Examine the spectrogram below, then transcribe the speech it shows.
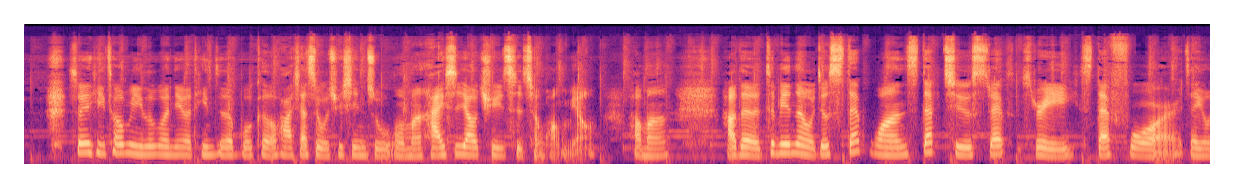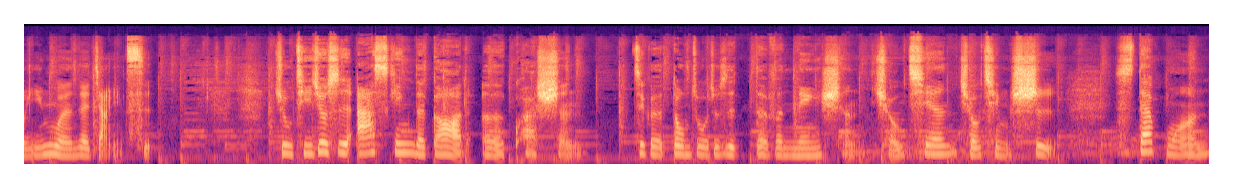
所以 He told me，如果你有听这个播客的话，下次我去新竹，我们还是要去一次城隍庙，好吗？好的，这边呢，我就 Step One、Step Two、Step Three、Step Four，再用英文再讲一次。主题就是 Asking the God a question。这个动作就是 divination 求签求请示。Step one,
